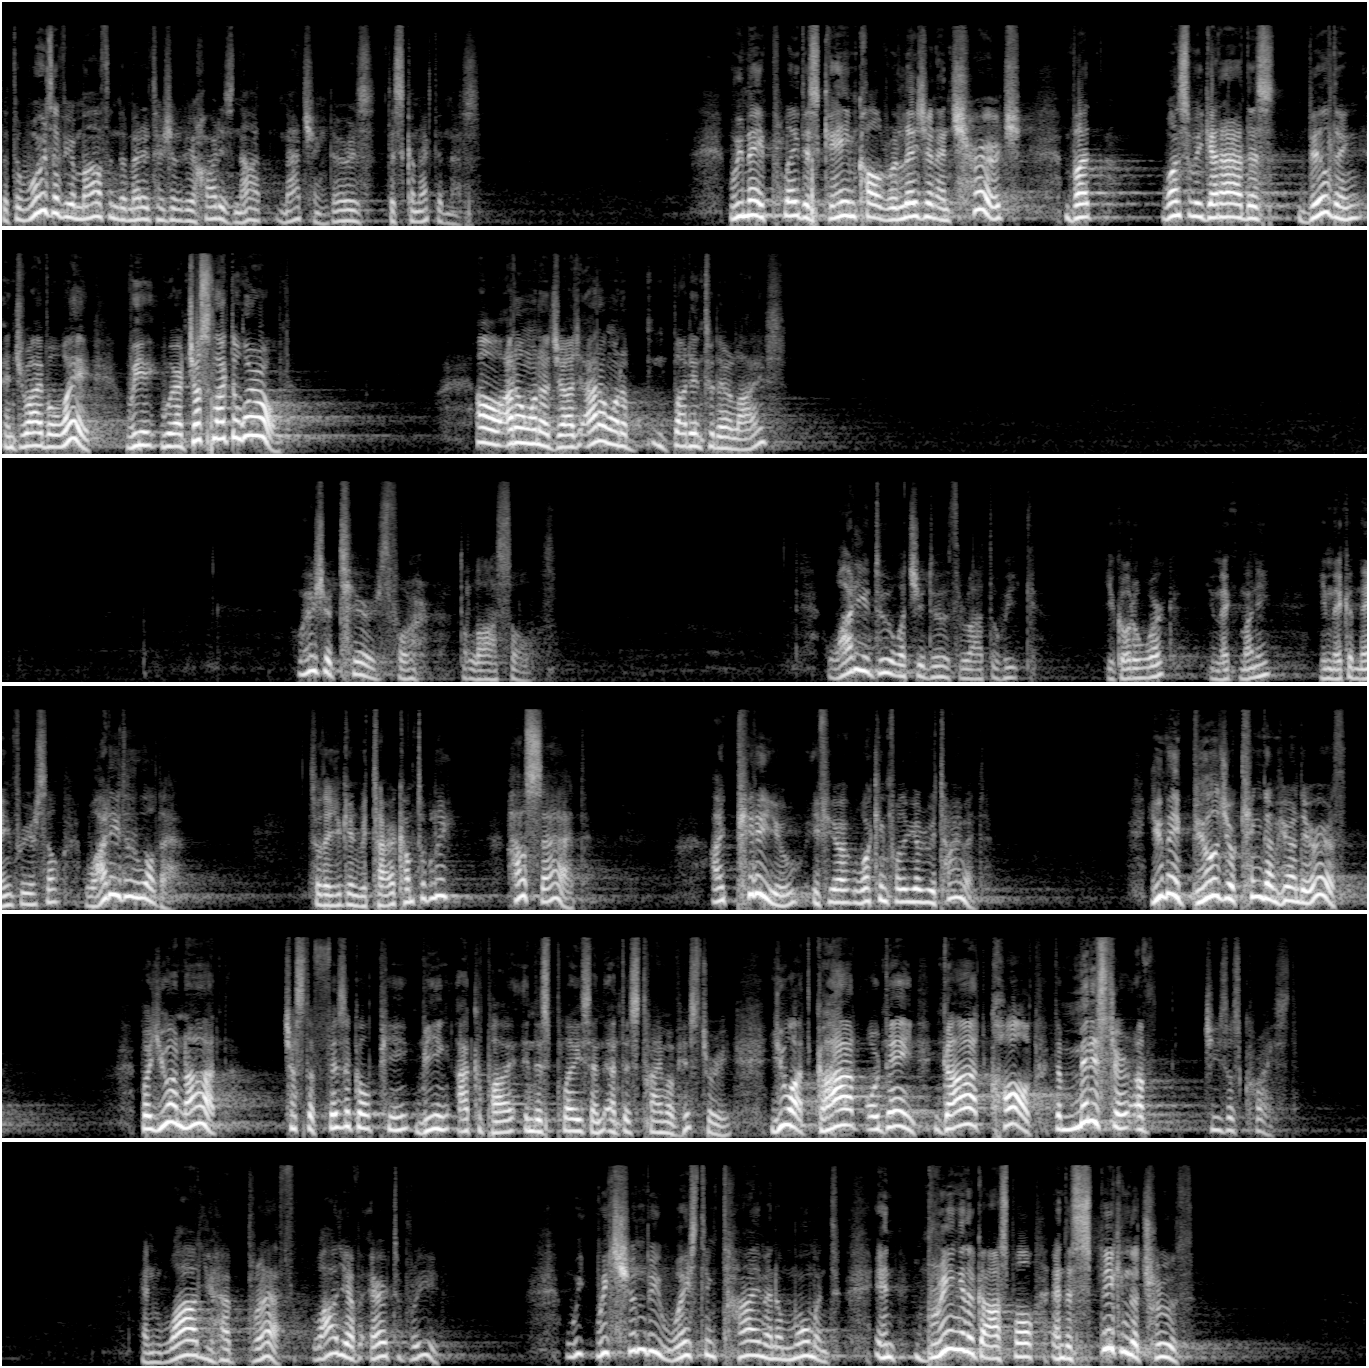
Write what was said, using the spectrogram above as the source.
That the words of your mouth and the meditation of your heart is not matching. There is disconnectedness. We may play this game called religion and church, but once we get out of this building and drive away, we, we are just like the world. Oh, I don't want to judge. I don't want to butt into their lives. Where's your tears for the lost souls? Why do you do what you do throughout the week? You go to work, you make money, you make a name for yourself. Why do you do all that? So that you can retire comfortably? How sad. I pity you if you're working for your retirement. You may build your kingdom here on the earth, but you are not just a physical being occupied in this place and at this time of history. You are God ordained, God called, the minister of Jesus Christ. And while you have breath, while you have air to breathe, we, we shouldn't be wasting time and a moment in bringing the gospel and the speaking the truth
